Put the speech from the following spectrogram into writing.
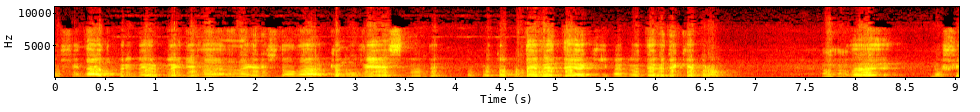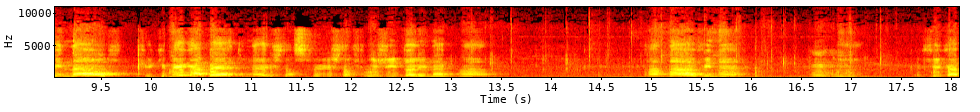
no final do primeiro Blade Runner, né, eles estão na. Porque eu não vi esse. Eu estou com DVD aqui, mas meu DVD quebrou. É, no final, fica meio aberto, né? Eles estão eles estão fugindo ali na, na, na nave, né? Uhum. Fica,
